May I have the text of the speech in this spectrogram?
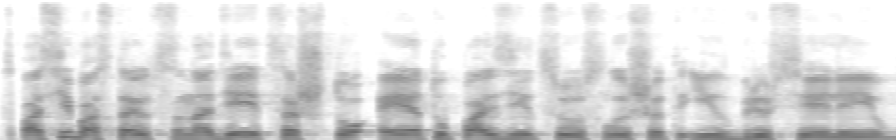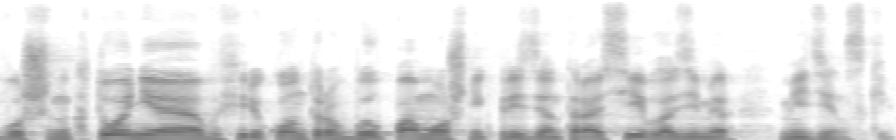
Спасибо. Остается надеяться, что эту позицию слышат и в Брюсселе, и в Вашингтоне. В эфире «Контуров» был помощник президента России Владимир Мединский.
